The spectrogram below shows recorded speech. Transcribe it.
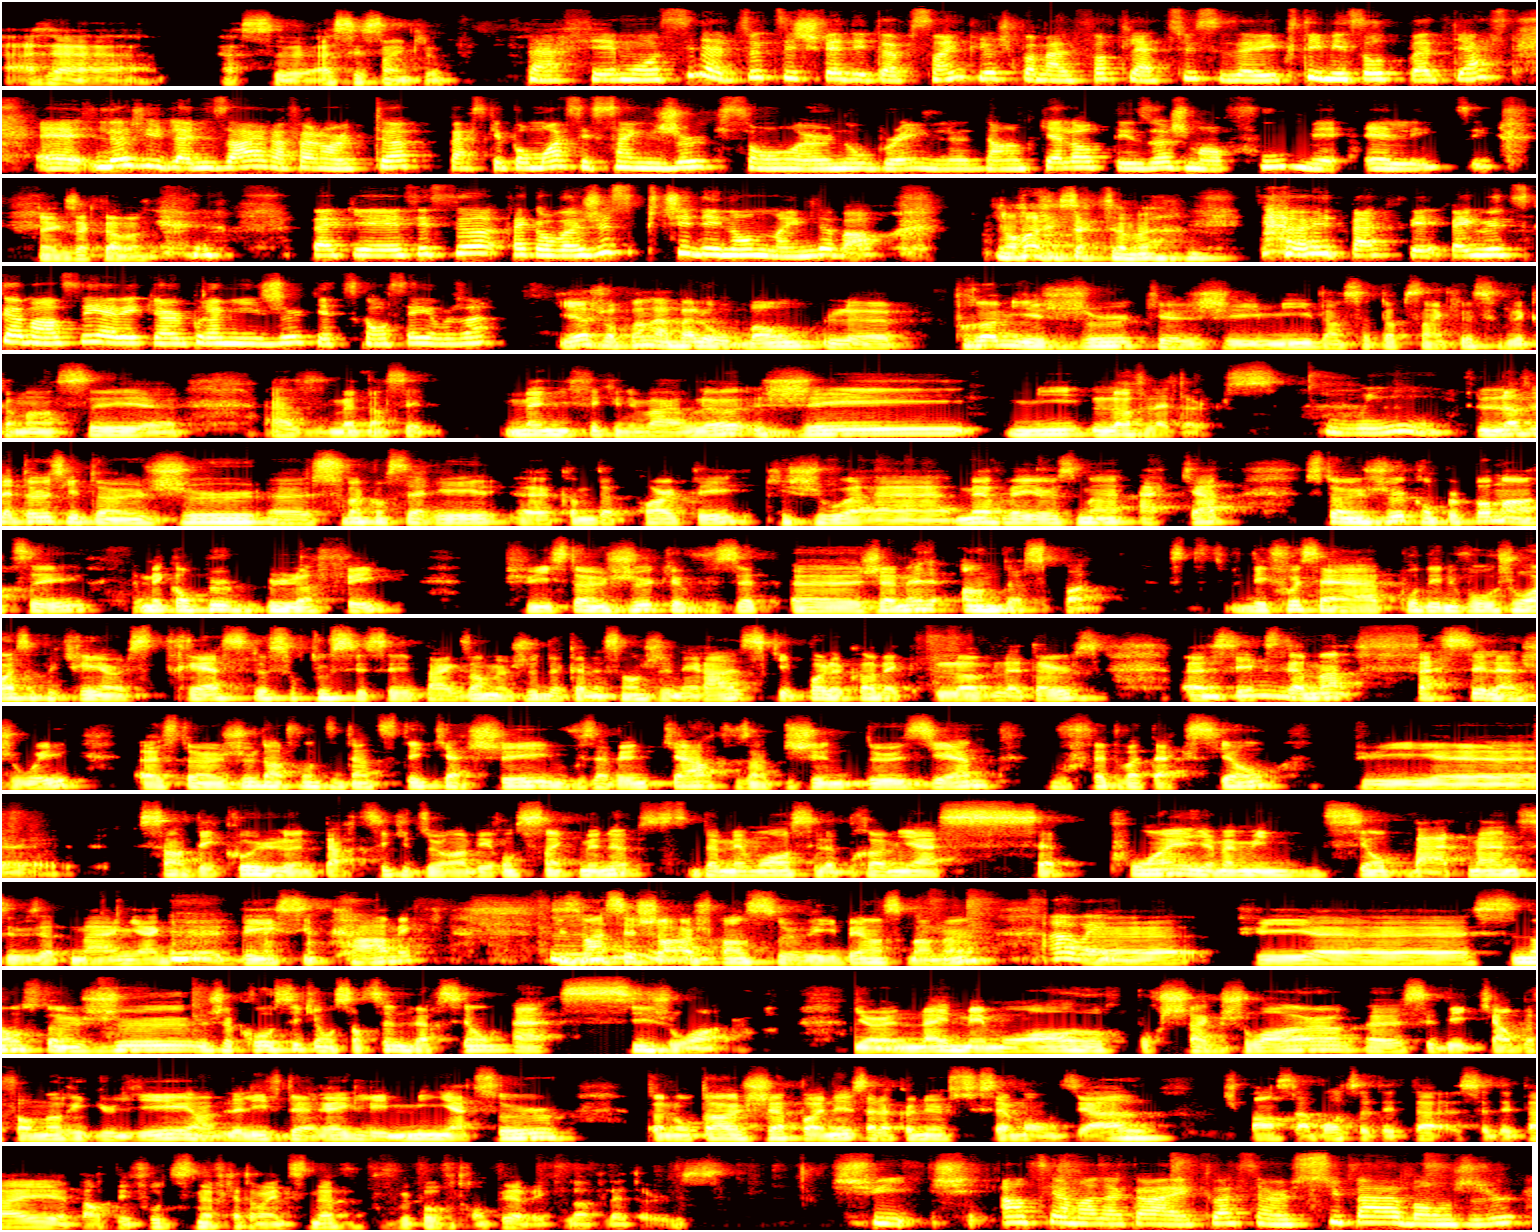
à, ces cinq-là. Parfait. Moi aussi, d'habitude, je fais des top 5. Là, je suis pas mal forte là-dessus si vous avez écouté mes autres podcasts. Euh, là, j'ai eu de la misère à faire un top parce que pour moi, c'est cinq jeux qui sont un no-brain. Dans quel ordre t'es je m'en fous, mais elle est, tu sais. Exactement. fait que c'est ça. Fait qu'on va juste pitcher des noms de même de bord. Oui, exactement. Ça va être parfait. Fait que veux-tu commencer avec un premier jeu que tu conseilles aux gens? Yeah, je vais prendre la balle au bon. Le premier jeu que j'ai mis dans ce top 5-là, si vous voulez commencer euh, à vous mettre dans ces magnifiques univers-là, j'ai mis Love Letters. Oui. Love Letters, qui est un jeu euh, souvent considéré euh, comme de party, qui joue merveilleusement à quatre. C'est un jeu qu'on ne peut pas mentir, mais qu'on peut bluffer. Puis c'est un jeu que vous êtes jamais on the spot des fois, ça, pour des nouveaux joueurs, ça peut créer un stress, surtout si c'est, par exemple, un jeu de connaissance générale, ce qui n'est pas le cas avec Love Letters. Euh, c'est mm-hmm. extrêmement facile à jouer. Euh, c'est un jeu, dans le fond, d'identité cachée. Vous avez une carte, vous en pigez une deuxième, vous faites votre action, puis euh, s'en découle une partie qui dure environ cinq minutes. De mémoire, c'est le premier à sept points. Il y a même une édition Batman si vous êtes maniaque de DC Comics, qui se vend assez cher, je pense, sur eBay en ce moment. Ah oui. Euh, puis euh, sinon, c'est un jeu, je crois aussi qu'ils ont sorti une version à six joueurs. Il y a un aide-mémoire pour chaque joueur. Euh, c'est des cartes de format régulier. Le livre de règles est miniature. C'est un auteur japonais, ça a connu un succès mondial je pense que la boîte ce détail, par défaut 19,99. Vous ne pouvez pas vous tromper avec Love Letters. Je suis, je suis entièrement d'accord avec toi. C'est un super bon jeu.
